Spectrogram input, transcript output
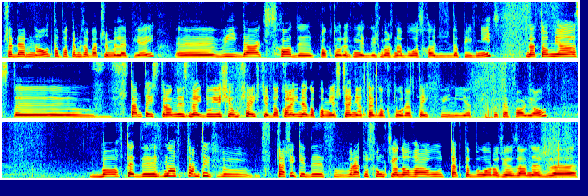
Przede mną, to potem zobaczymy lepiej, yy, widać schody, po których niegdyś można było schodzić do piwnic. Natomiast z tamtej strony znajduje się przejście do kolejnego pomieszczenia, tego, które w tej chwili jest przykryte folią bo wtedy, no w tamtych, w czasie, kiedy ratusz funkcjonował, tak to było rozwiązane, że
